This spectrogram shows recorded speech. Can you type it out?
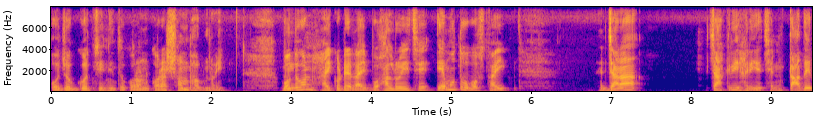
অযোগ্য চিহ্নিতকরণ করা সম্ভব নয়। বন্ধুগণ, হাইকোর্টের রায় বহাল রয়েছে। এমতো অবস্থায় যারা চাকরি হারিয়েছেন তাদের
